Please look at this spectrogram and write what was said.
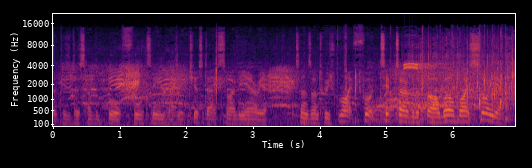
The visitors have the ball. 14 has it just outside the area. Turns onto his right foot, tipped over the bar. Well by Sawyer.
